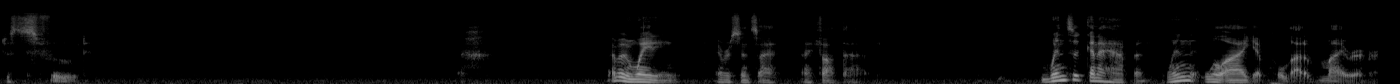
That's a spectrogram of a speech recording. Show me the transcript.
just as food. I've been waiting ever since I, I thought that. When's it going to happen? When will I get pulled out of my river?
